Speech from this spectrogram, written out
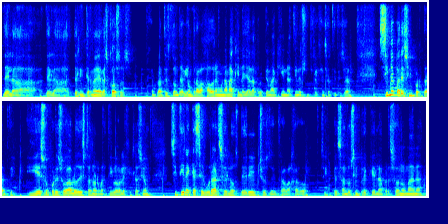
de la, de la, del Internet de las Cosas, ejemplo, antes donde había un trabajador en una máquina, ya la propia máquina tiene su inteligencia artificial. Sí me parece importante, y eso por eso hablo de esta normativa o legislación, sí tiene que asegurarse los derechos del trabajador, ¿sí? pensando siempre que la persona humana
